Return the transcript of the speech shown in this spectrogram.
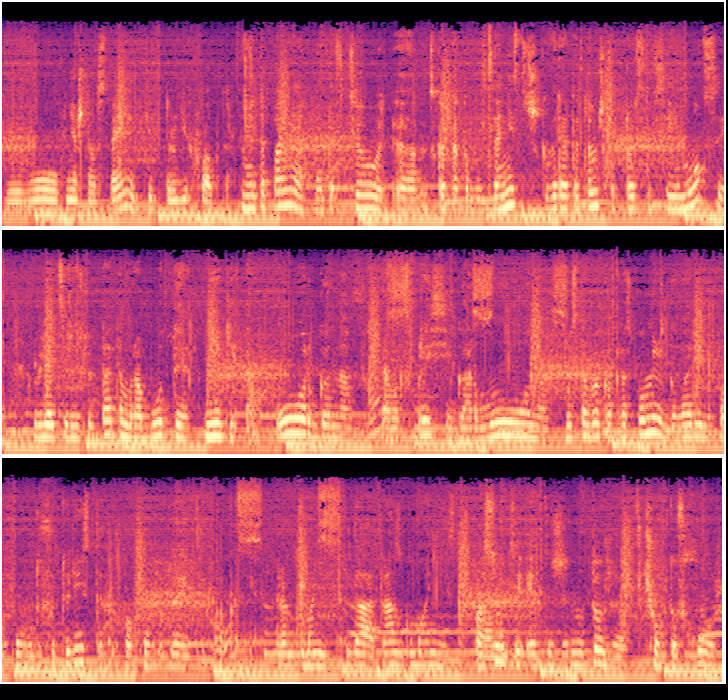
твоего внешнего состояния, каких-то других факторов. Ну, это понятно. Это в теории, э, скажем так, аболиционисты же говорят о том, что просто все эмоции являются результатом работы неких там органов, там экспрессии гормонов. Мы с тобой как раз, помнишь, говорили по поводу футуристов и по поводу этих, как они? Трансгуманистов. Да, трансгуманистов. По сути, это же ну тоже в чем-то схоже.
